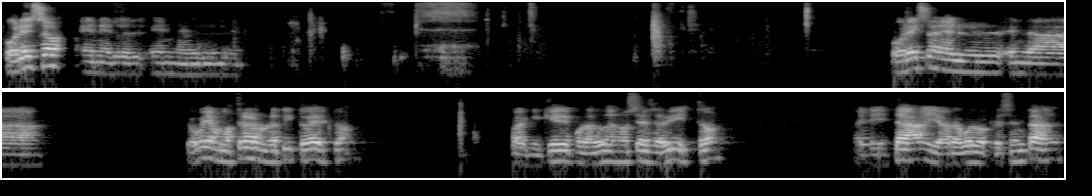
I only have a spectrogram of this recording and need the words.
Por eso, en el, en el Por eso en, el, en la... Lo voy a mostrar un ratito esto, para que quede por la duda no se haya visto. Ahí está, y ahora vuelvo a presentar.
